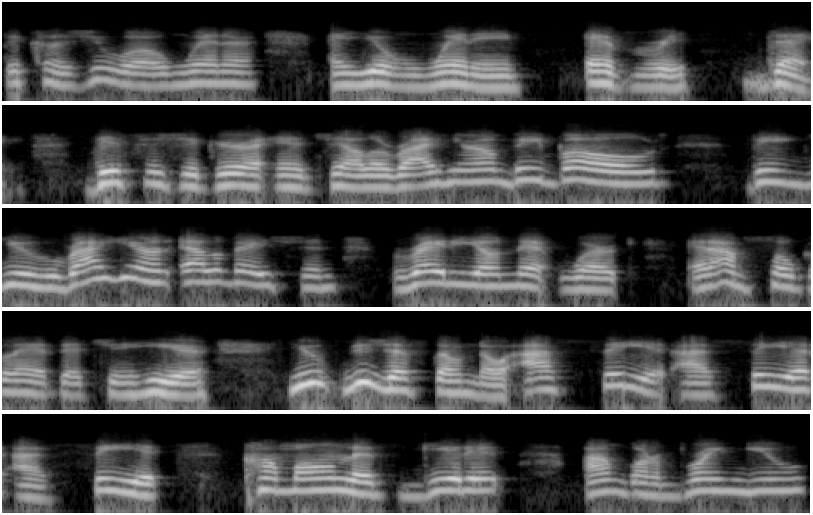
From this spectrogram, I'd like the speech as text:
Because you are a winner and you're winning every day. This is your girl Angela right here on Be Bold, Be You, right here on Elevation Radio Network. And I'm so glad that you're here. You you just don't know. I see it. I see it. I see it. Come on, let's get it. I'm gonna bring you.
